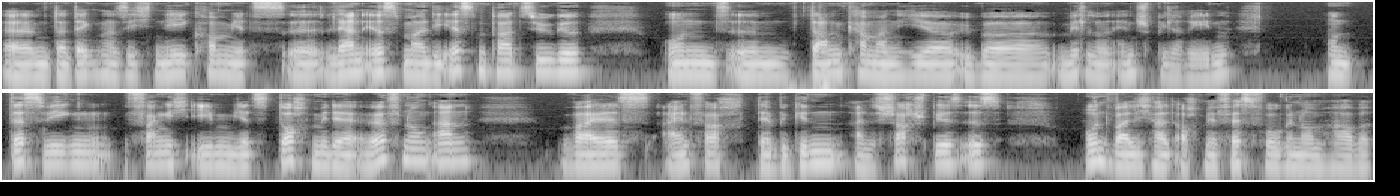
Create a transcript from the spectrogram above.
Ähm, dann denkt man sich, nee, komm, jetzt äh, lern erst mal die ersten paar Züge und ähm, dann kann man hier über Mittel- und Endspiel reden. Und deswegen fange ich eben jetzt doch mit der Eröffnung an, weil es einfach der Beginn eines Schachspiels ist und weil ich halt auch mir fest vorgenommen habe,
